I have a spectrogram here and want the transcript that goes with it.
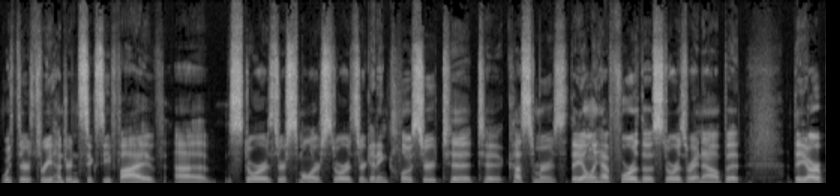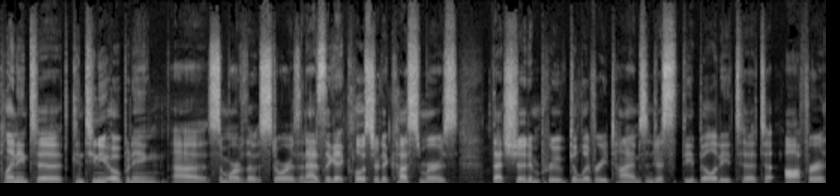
with their 365 uh, stores, their smaller stores, they're getting closer to, to customers. They only have four of those stores right now, but they are planning to continue opening uh, some more of those stores. And as they get closer to customers, that should improve delivery times and just the ability to, to offer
